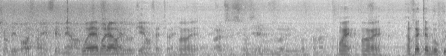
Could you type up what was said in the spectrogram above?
sur des brassins éphémères. Ouais, voilà, ouais. en fait. Ouais. Ouais, c'est ce qu'on disait, vous, vous en avez besoin pas mal. Ouais, ouais. Après, as beaucoup.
